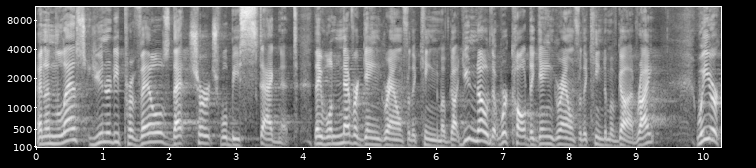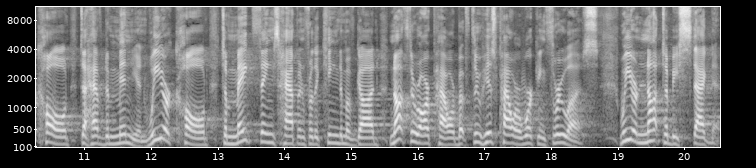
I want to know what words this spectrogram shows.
And unless unity prevails, that church will be stagnant. They will never gain ground for the kingdom of God. You know that we're called to gain ground for the kingdom of God, right? We are called to have dominion. We are called to make things happen for the kingdom of God, not through our power, but through His power working through us. We are not to be stagnant.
